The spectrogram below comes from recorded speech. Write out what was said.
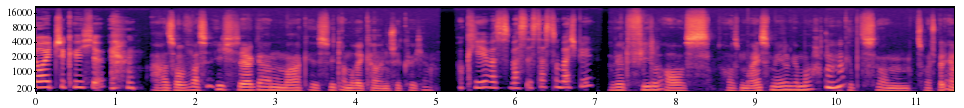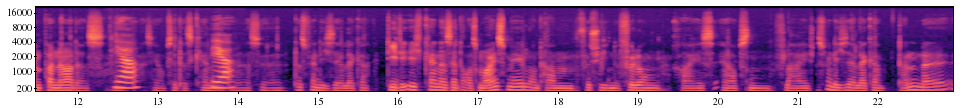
deutsche Küche? Also, was ich sehr gern mag, ist südamerikanische Küche. Okay, was, was ist das zum Beispiel? Wird viel aus, aus Maismehl gemacht. Mhm. Gibt es ähm, zum Beispiel Empanadas. Ja. Ich weiß nicht, ob Sie das kennen. Ja. Das, äh, das finde ich sehr lecker. Die, die ich kenne, sind aus Maismehl und haben verschiedene Füllungen. Reis, Erbsen, Fleisch. Das finde ich sehr lecker. Dann äh,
